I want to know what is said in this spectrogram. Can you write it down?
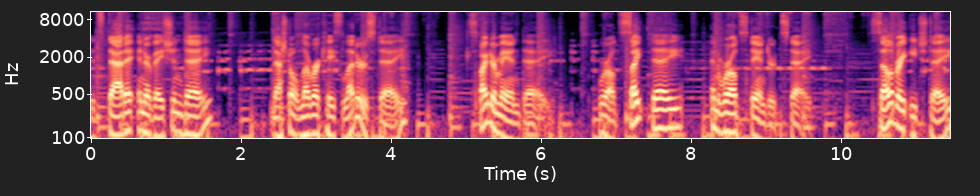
It's Data Innovation Day, National Lowercase Letters Day, Spider Man Day, World Sight Day, and World Standards Day. Celebrate each day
